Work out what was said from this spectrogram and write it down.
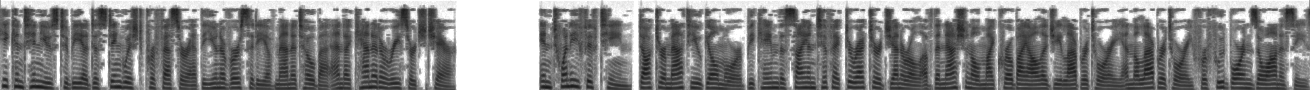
He continues to be a distinguished professor at the University of Manitoba and a Canada Research Chair. In 2015, Dr. Matthew Gilmour became the Scientific Director General of the National Microbiology Laboratory and the Laboratory for Foodborne Zoonoses.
